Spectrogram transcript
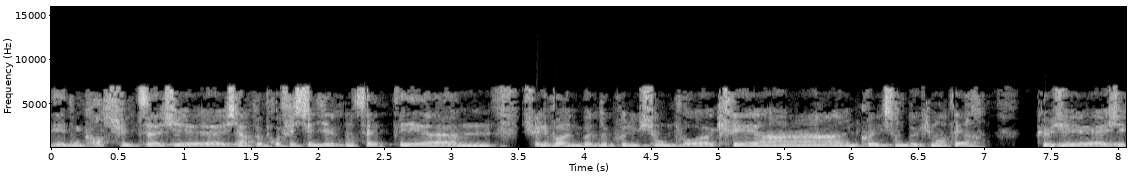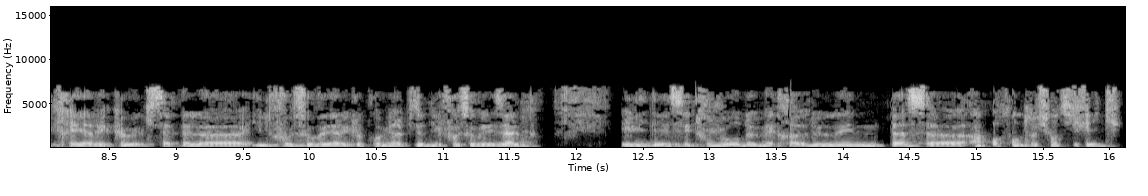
Et donc ensuite, j'ai un peu professionnalisé le concept et euh, je suis allé voir une boîte de production pour euh, créer une collection de documentaires que j'ai créé avec eux, qui s'appelle euh, Il faut sauver, avec le premier épisode Il faut sauver les Alpes. Et l'idée, c'est toujours de mettre, de donner une place importante aux scientifiques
